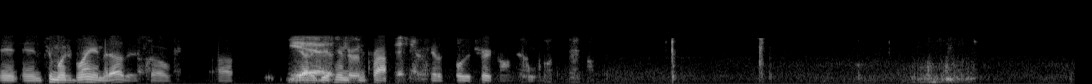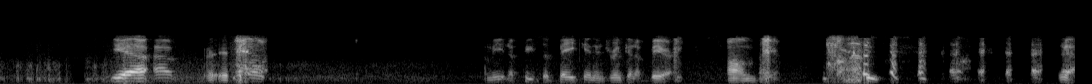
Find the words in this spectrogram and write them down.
and and too much blame at others. So uh, you Yeah, got to give him true. some props That's true. to be able to pull the trigger on that one. Yeah, I, It- so, I'm eating a piece of bacon and drinking a beer. Um, yeah.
